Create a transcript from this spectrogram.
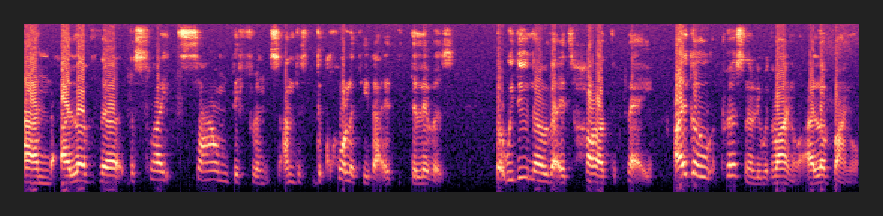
and I love the the slight sound difference and the, the quality that it delivers. But we do know that it's hard to play. I go personally with vinyl. I love vinyl,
